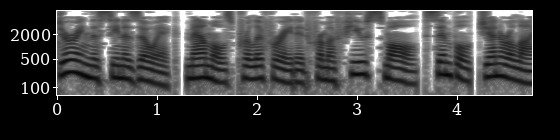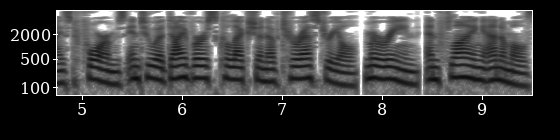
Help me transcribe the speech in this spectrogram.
During the Cenozoic, mammals proliferated from a few small, simple, generalized forms into a diverse collection of terrestrial, marine, and flying animals,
